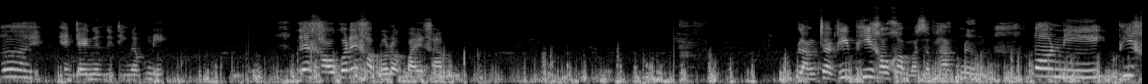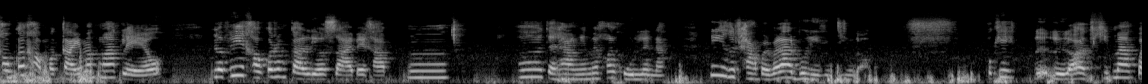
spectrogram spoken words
เฮ้ยเห็นใจเงินจริงๆนะพวกนี้และเขาก็ได้ขับรถออกไปครับ หลังจากที่พี่เขาขับมาสักพักหนึ่งตอนนี้พี่เขาก็ขับมาไกลมากๆแล้ว แล้วพี่เขาก็ทำการเลี้ยวซ้ายไปครับ อืม เออแต่ทางนี้ไม่ค่อยคุ้นเลยนะ นี่คือทางไปราชบุรีจริงๆหรอ โอเค หรือเราอาจจะคิดมากไป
